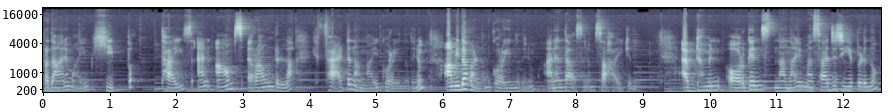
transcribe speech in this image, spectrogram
പ്രധാനമായും ഹിപ്പ് തൈസ് ആൻഡ് ആംസ് അറൗണ്ടുള്ള ഫാറ്റ് നന്നായി കുറയുന്നതിനും അമിതവണ്ണം കുറയുന്നതിനും അനന്താസനം സഹായിക്കുന്നു. അബ്ഡമൻ ഓർഗൻസ് നന്നായി മസാജ് ചെയ്യപ്പെടുന്നു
